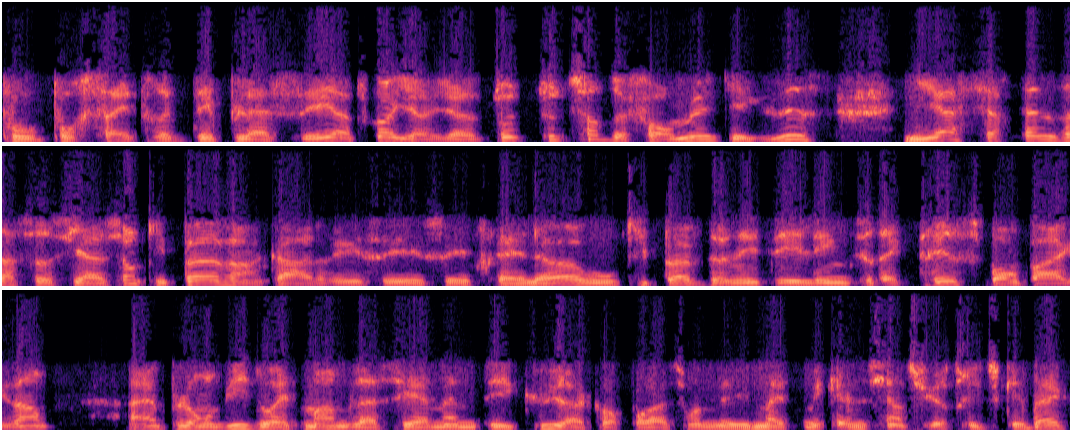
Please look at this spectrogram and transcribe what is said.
pour, pour s'être déplacé. En tout cas, il y a, toutes sortes de formules qui existent. Il y a certaines associations qui peuvent encadrer ces, ces frais-là ou qui peuvent donner des lignes directrices. Bon, par exemple, un plombier doit être membre de la CMMTQ, la Corporation des maîtres mécaniciens en tuyauterie du Québec.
